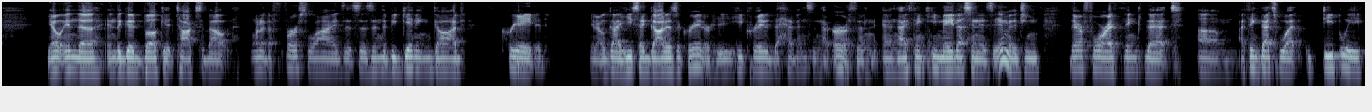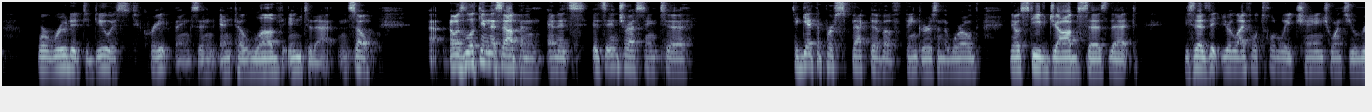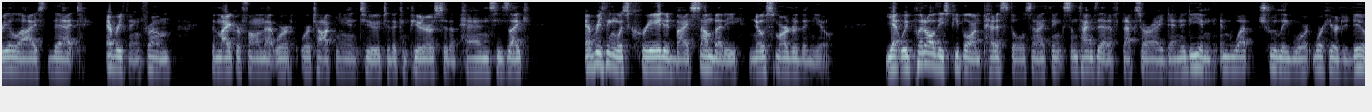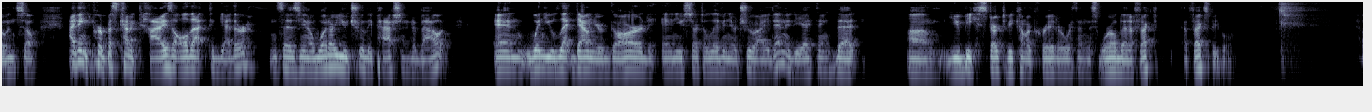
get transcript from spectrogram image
you know, in the in the good book, it talks about one of the first lines. It says, "In the beginning, God created." You know, God. He said, "God is a creator. He He created the heavens and the earth, and and I think He made us in His image, and therefore, I think that um, I think that's what deeply we're rooted to do is to create things and and to love into that. And so, I was looking this up, and and it's it's interesting to to get the perspective of thinkers in the world. You know, Steve Jobs says that he says that your life will totally change once you realize that everything from the microphone that we're we're talking into to the computers to the pens, he's like everything was created by somebody no smarter than you. Yet we put all these people on pedestals, and I think sometimes that affects our identity and, and what truly we're, we're here to do. And so I think purpose kind of ties all that together and says, you know, what are you truly passionate about? And when you let down your guard and you start to live in your true identity, I think that um, you be, start to become a creator within this world that affect affects people.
